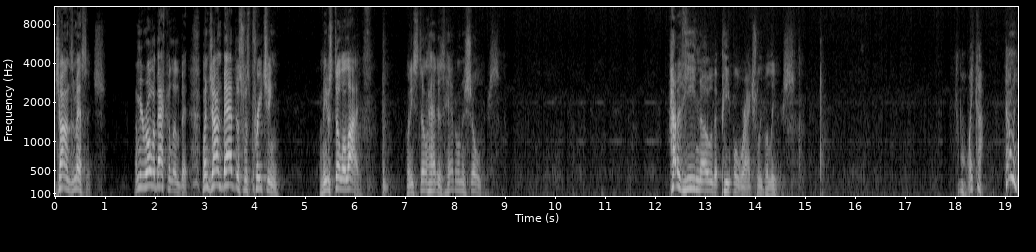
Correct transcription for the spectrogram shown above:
John's message. Let me roll it back a little bit. When John Baptist was preaching, when he was still alive, when he still had his head on his shoulders, how did he know that people were actually believers? Come on, wake up. Tell me.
